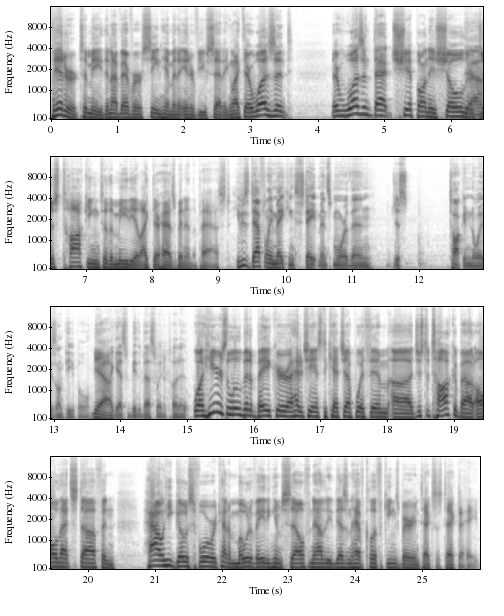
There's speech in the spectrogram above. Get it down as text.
bitter to me than I've ever seen him in an interview setting. Like there wasn't there wasn't that chip on his shoulder Yeah. just talking to the media like there has been in the past. He was definitely making statements more than just talking noise on people. Yeah. I guess would be the best way to put it. Well, here's a little bit of Baker. I had a chance to catch up with him uh, just to talk about all that stuff and how he goes forward, kind of motivating himself now that he doesn't have Cliff Kingsbury and Texas Tech to hate.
